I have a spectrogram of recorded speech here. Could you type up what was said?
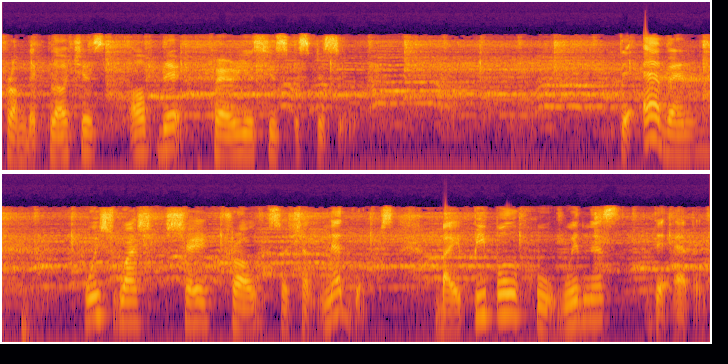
from the clutches of the ferocious species. The event, which was shared through social networks by people who witnessed the event,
